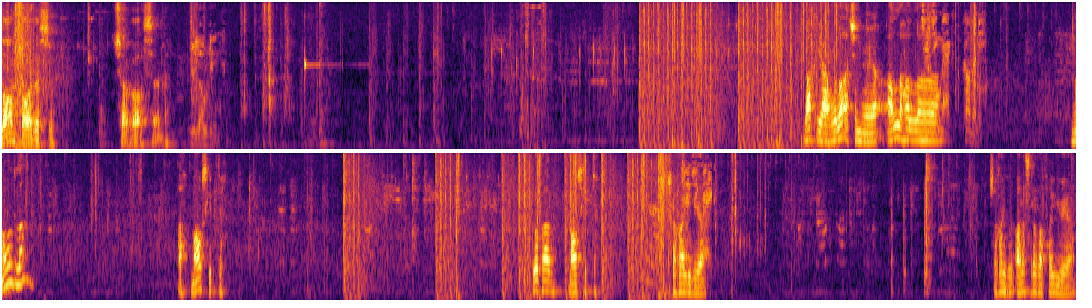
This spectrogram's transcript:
Lan faresi. Çakal seni. Reloading. Bak ya holo açılmıyor ya. Allah Allah. Ne oldu lan? Ah mouse gitti. Yok abi mouse gitti. Şaka gibi ya. Şaka gibi ara sıra kafayı yiyor ya.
